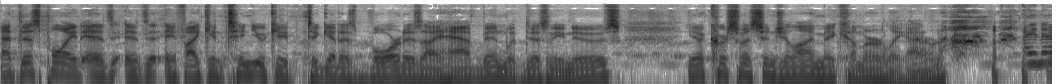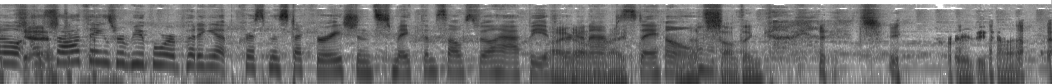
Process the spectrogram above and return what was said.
at this point, it, it, if I continue to to get as bored as I have been with Disney news, you know, Christmas in July may come early. I don't know. I know. I saw things where people were putting up Christmas decorations to make themselves feel happy if I they're know, going to have to stay home. That's something. Crazy time.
